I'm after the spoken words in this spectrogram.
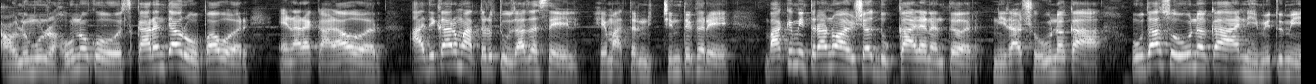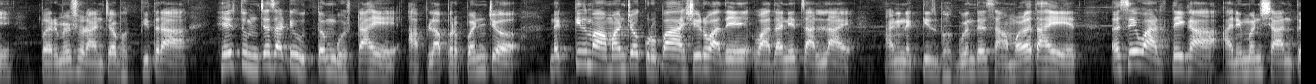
अवलंबून राहू नकोस कारण त्या रोपावर येणाऱ्या काळावर अधिकार मात्र तुझाच असेल हे मात्र निश्चिंत खरे. बाकी मित्रांनो आयुष्यात दुःख आल्यानंतर निराश होऊ नका उदास होऊ नका नेहमी तुम्ही परमेश्वरांच्या भक्तीत राहा. हेच तुमच्यासाठी उत्तम गोष्ट आहे. आपला प्रपंच नक्कीच मामांच्या कृपा आशीर्वादे वादाने चालला आहे आणि नक्कीच भगवंत सांभाळत आहेत. असे वाटते का? आणि मन शांत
